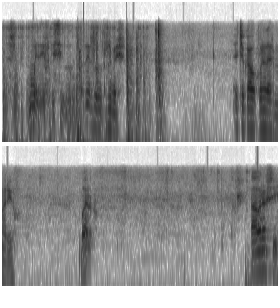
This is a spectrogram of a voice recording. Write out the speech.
Es muy difícil abrirlo al revés. He chocado con el armario. Bueno. Ahora sí.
